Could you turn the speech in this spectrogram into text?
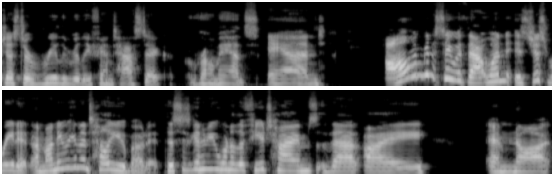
Just a really, really fantastic romance. And all I'm going to say with that one is just read it. I'm not even going to tell you about it. This is going to be one of the few times that I am not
